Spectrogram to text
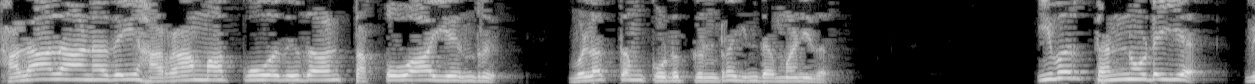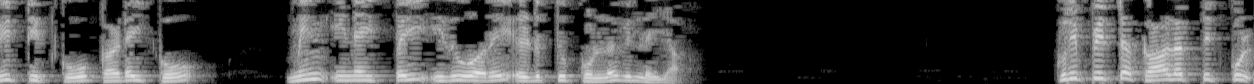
ஹலாலானதை ஹராமாக்குவதுதான் தக்குவா என்று விளக்கம் கொடுக்கின்ற இந்த மனிதர். இவர் தன்னுடைய வீட்டிற்கோ கடைக்கோ மின் இணைப்பை இதுவரை எடுத்துக்கொள்ளவில்லையா குறிப்பிட்ட காலத்திற்குள்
